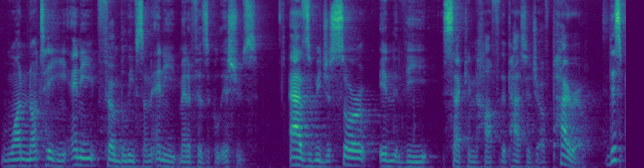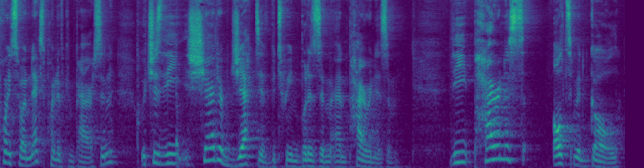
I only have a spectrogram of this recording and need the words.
one not taking any firm beliefs on any metaphysical issues, as we just saw in the second half of the passage of Pyrrho. This points to our next point of comparison, which is the shared objective between Buddhism and Pyrrhonism. The Pyrrhonists' ultimate goal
